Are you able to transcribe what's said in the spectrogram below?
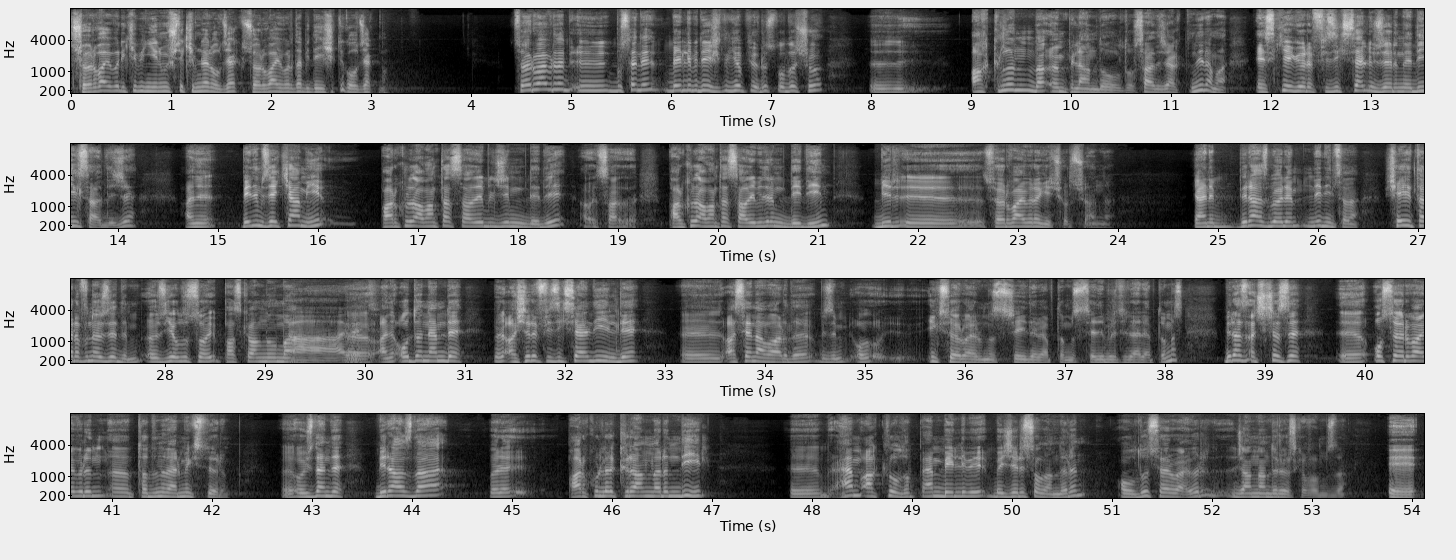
Survivor 2023'te kimler olacak? Survivor'da bir değişiklik olacak mı? Survivor'da e, bu sene belli bir değişiklik yapıyoruz. O da şu. e, aklın da ön planda olduğu. Sadece aklın değil ama eskiye göre fiziksel üzerine değil sadece. Hani benim zekam iyi parkurda avantaj sağlayabileceğim dedi. Parkurda avantaj sağlayabilirim dediğin bir e, Survivor'a geçiyoruz şu anda. Yani biraz böyle ne diyeyim sana şey tarafını özledim. Özge Ulusoy, Pascal Numa. Aa, evet. e, hani o dönemde böyle aşırı fiziksel değildi. E, Asena vardı bizim o ilk Survivor'ımız şeyde yaptığımız, celebrity'ler yaptığımız. Biraz açıkçası e, o Survivor'ın e, tadını vermek istiyorum. E, o yüzden de biraz daha böyle parkurları kıranların değil, e, hem aklı olup hem belli bir becerisi olanların olduğu Survivor canlandırıyoruz kafamızda. Ee,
